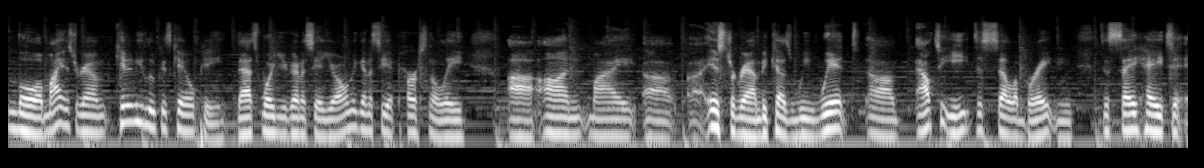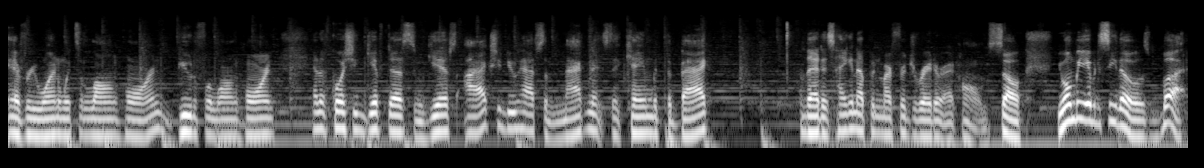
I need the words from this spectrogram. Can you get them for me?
well, my Instagram, Kennedy Lucas KLP. That's where you're going to see it. You're only going to see it personally uh, on my uh, uh, Instagram because we went uh, out to eat to celebrate and to say hey to everyone. Went to Longhorn, beautiful Longhorn, and of course, you gift us some gifts. I actually do have some magnets that came with the bag that is hanging up in my refrigerator at home. So you won't be able to see those, but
